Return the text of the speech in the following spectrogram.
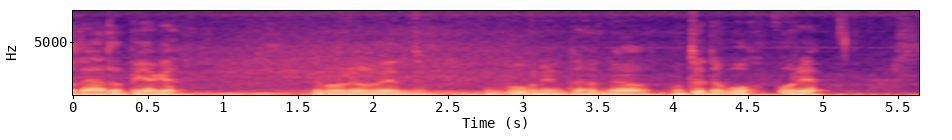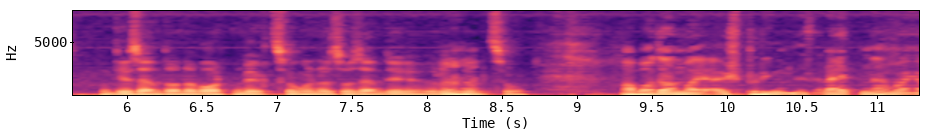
war der Adelberger. Der war alle im Wochenende, äh, ja, unter der Woche vorher. Und die sind dann nach Wartenberg gezogen und so sind die rundum gezogen. Aber da mal Springreiten einmal.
